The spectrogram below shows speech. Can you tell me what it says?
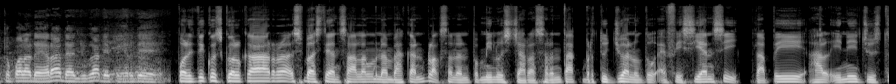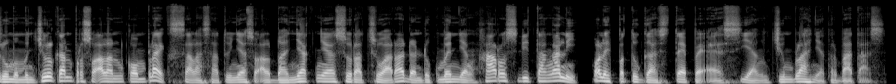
kepala daerah dan juga DPRD. Politikus Golkar Sebastian Salang menambahkan pelaksanaan pemilu secara serentak bertujuan untuk efisiensi, tapi hal ini justru memunculkan persoalan kompleks, salah satunya soal banyaknya surat suara dan dokumen yang harus ditangani oleh petugas TPS yang jumlahnya terbatas.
